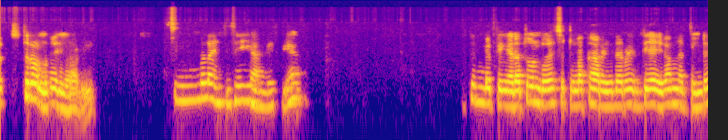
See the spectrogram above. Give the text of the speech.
ഇത്രയുള്ള പരിപാടി? സിമ്പിളായിട്ട് ചെയ്യാൻ പറ്റിയ. തുമ്പത്തിങ്ങയുടെ തൊണ്ട് വെച്ചിട്ടുള്ള കറിയുടെ റെഡിയായി വന്നിട്ടുണ്ട്.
